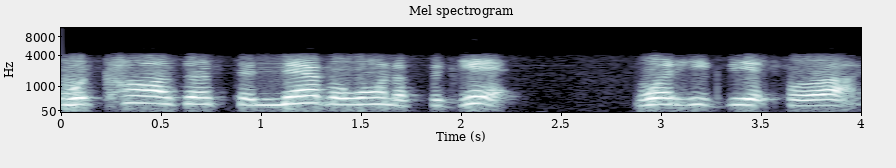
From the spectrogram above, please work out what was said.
would cause us to never want to forget what He did for us?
